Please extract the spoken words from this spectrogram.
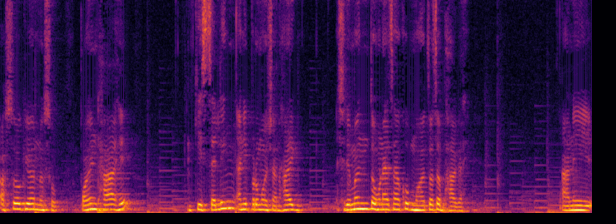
असो किंवा नसो पॉईंट हा आहे की सेलिंग आणि प्रमोशन हा एक श्रीमंत होण्याचा खूप महत्त्वाचा भाग आहे. आणि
